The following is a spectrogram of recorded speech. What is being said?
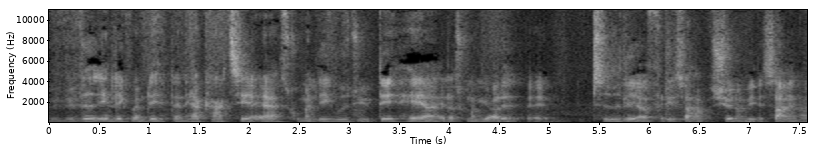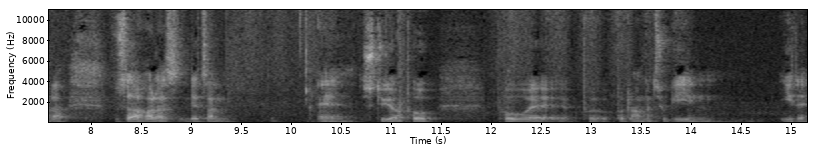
vi ved egentlig ikke, hvem det, den her karakter er. Skulle man lige uddybe det her, eller skulle man gøre det øh, tidligere, fordi så har, skønner vi designer der. Så så holder os lidt sådan øh, styr på, på, øh, på, på dramaturgien i det.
